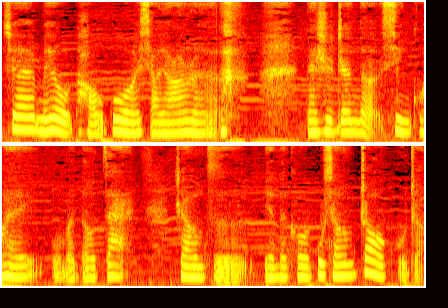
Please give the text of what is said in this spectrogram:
虽然没有逃过小洋人，但是真的幸亏我们都在，这样子也能够互相照顾着。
